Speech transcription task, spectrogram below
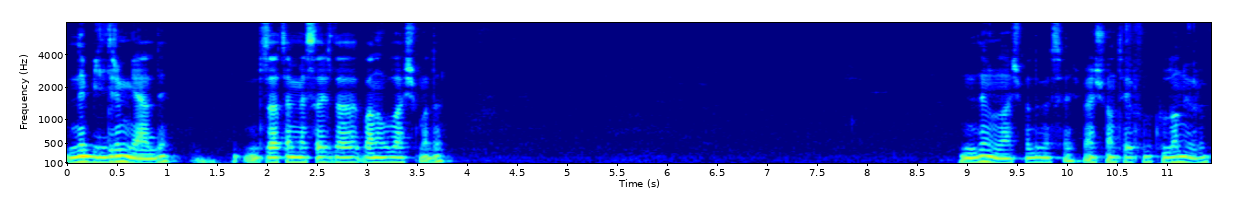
ne bildirim geldi. Zaten mesaj daha bana ulaşmadı. Neden ulaşmadı mesaj? Ben şu an telefonu kullanıyorum.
